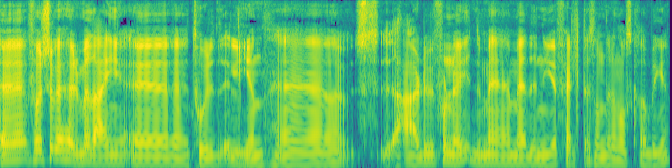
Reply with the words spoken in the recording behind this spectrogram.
Eh, Først vil jeg høre med deg, Tord Lien. Er du fornøyd med, med det nye feltet som dere nå skal bygge?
